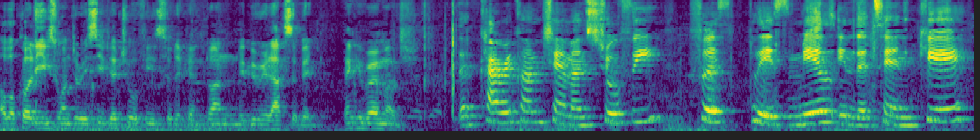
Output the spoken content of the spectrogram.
our colleagues want to receive their trophies so they can run, maybe relax a bit. Thank you very much. The CARICOM Chairman's Trophy, first place male in the 10K.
